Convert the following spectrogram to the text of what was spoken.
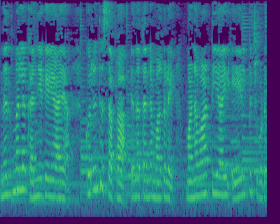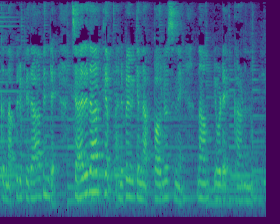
നിർമ്മല കന്യകയായ കുരുന്ത് സഭ എന്ന തന്റെ മകളെ മണവാട്ടിയായി ഏൽപ്പിച്ചു കൊടുക്കുന്ന ഒരു പിതാവിന്റെ ചാരിതാർത്ഥ്യം അനുഭവിക്കുന്ന പൗലോസിനെ നാം ഇവിടെ കാണുന്നു.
